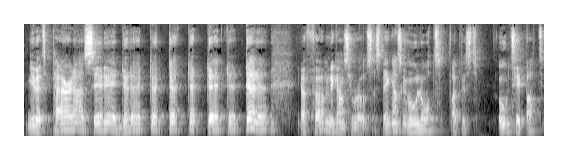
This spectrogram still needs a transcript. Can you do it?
ni vet Paradise City. Da, da, da, da, da, da, da, da. Jag för mig Guns N' Roses. Det är en ganska god låt faktiskt. Otippat.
